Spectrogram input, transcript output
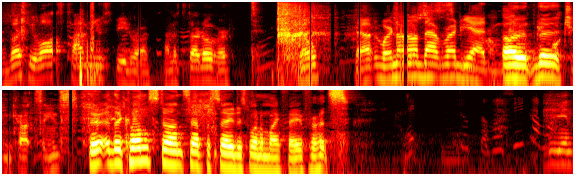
Unless you lost time in your speedrun. Time to start over. Nope. That, we're not on that run yet. Oh, the- watching cutscenes. The the Constanze episode is one of my favorites. You mean,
